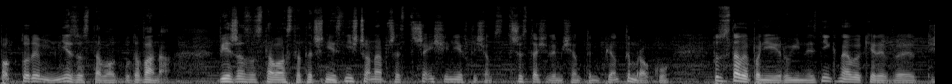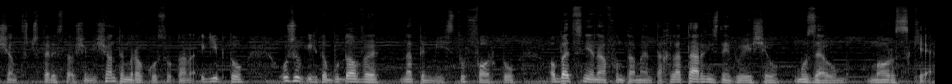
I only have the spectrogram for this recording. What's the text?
po którym nie została odbudowana. Wieża została ostatecznie zniszczona przez trzęsienie w 1375 roku. Pozostałe po niej ruiny zniknęły, kiedy w 1480 roku sułtan Egiptu użył ich do budowy na tym miejscu fortu. Obecnie na fundamentach latarni znajduje się Muzeum Morskie.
